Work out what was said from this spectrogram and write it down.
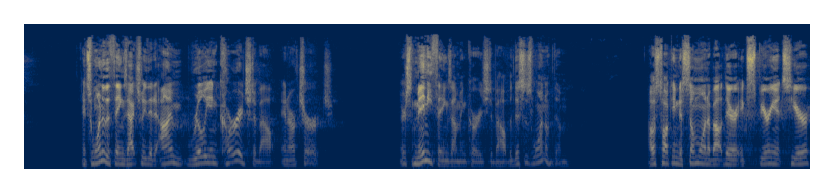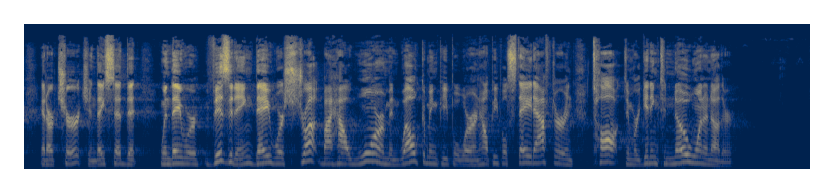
It's one of the things actually that I'm really encouraged about in our church. There's many things I'm encouraged about, but this is one of them. I was talking to someone about their experience here at our church, and they said that when they were visiting, they were struck by how warm and welcoming people were and how people stayed after and talked and were getting to know one another.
